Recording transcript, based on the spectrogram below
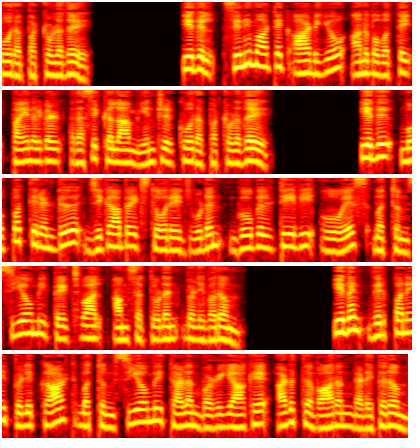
கூறப்பட்டுள்ளது. இதில் சினிமாட்டிக் ஆடியோ அனுபவத்தை பயனர்கள் ரசிக்கலாம் என்று கூறப்பட்டுள்ளது. இது 32 ஜிகாபைட் ஸ்டோரேஜ் உடன் கூகுள் டிவி ஓஎஸ் மற்றும் சியோமி பேச்வால் அம்சத்துடன் வெளிவரும். இதன் விற்பனை பிளிப்கார்ட் மற்றும் சியோமி தளம் வழியாக அடுத்த வாரம் நடைபெறும்.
